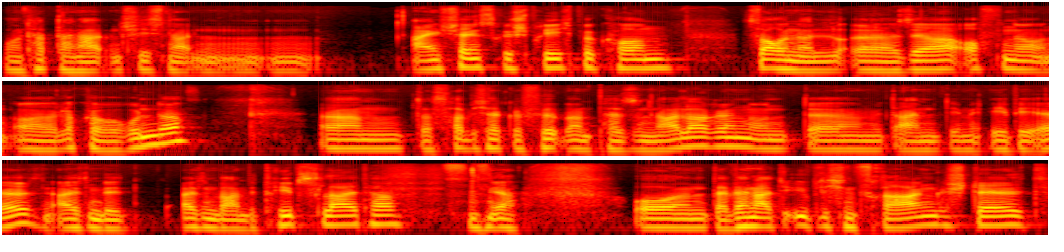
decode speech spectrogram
und habe dann halt anschließend halt ein, ein Einstellungsgespräch bekommen. Es war auch eine äh, sehr offene und äh, lockere Runde. Ähm, das habe ich halt geführt beim Personalerin und äh, mit einem dem EBL, den Eisenbe Eisenbahnbetriebsleiter. ja. Und da werden halt die üblichen Fragen gestellt,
